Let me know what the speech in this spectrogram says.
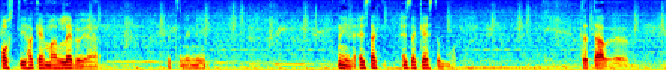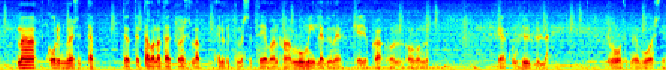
postiin hakemaan levyjä. Että niin, niin, niin ei, sitä, ei sitä kestä muuta. Tota, mä kuulin myös, että te olette tavalla tai toisella elvyttämässä teidän vanhaa lumilevymerkkiä, joka on ollut ikään kuin hyllyllä jo muutamia vuosia.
